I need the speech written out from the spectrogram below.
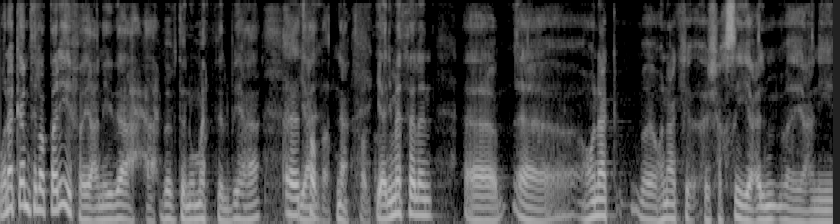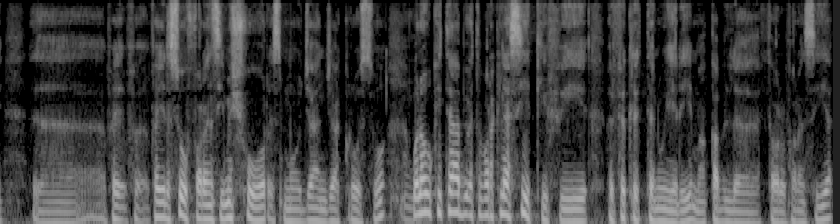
هناك أمثلة طريفة يعني إذا أحببت أن أمثل بها. يعني تفضل نعم. يعني مثلا آه، آه، هناك هناك شخصية علم يعني فيلسوف فرنسي مشهور اسمه جان جاك روسو. وله كتاب يعتبر كلاسيكي في الفكر التنويري ما قبل الثورة الفرنسية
